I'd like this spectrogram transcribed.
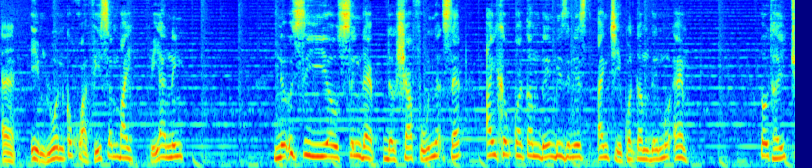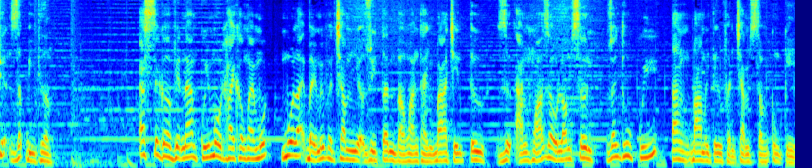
Air ỉm luôn có khoản phí sân bay, phí an ninh. Nữ CEO xinh đẹp được Shark Phú nhận xét anh không quan tâm đến business, anh chỉ quan tâm đến mỗi em. Tôi thấy chuyện rất bình thường. SCG Việt Nam quý 1 2021 mua lại 70% nhựa Duy Tân và hoàn thành 3 trên 4 dự án hóa dầu Long Sơn, doanh thu quý tăng 34% so với cùng kỳ.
